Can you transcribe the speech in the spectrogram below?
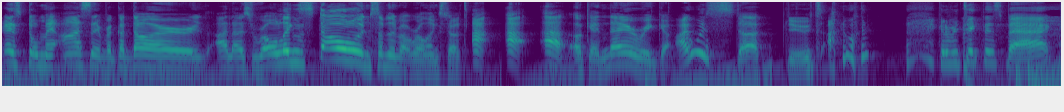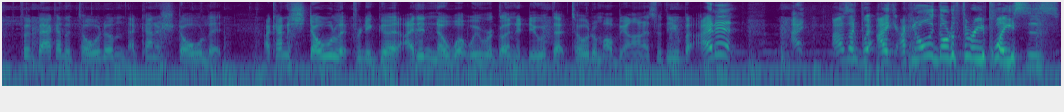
Esto me hace recordar a los Rolling Stones. Something about Rolling Stones. Ah, ah, ah. Okay, there we go. I was stuck, dudes. I was... Can we take this back? Put back on the totem? I kind of stole it. I kind of stole it pretty good. I didn't know what we were going to do with that totem, I'll be honest with you. But I didn't... I, I was like, I, I can only go to three places.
